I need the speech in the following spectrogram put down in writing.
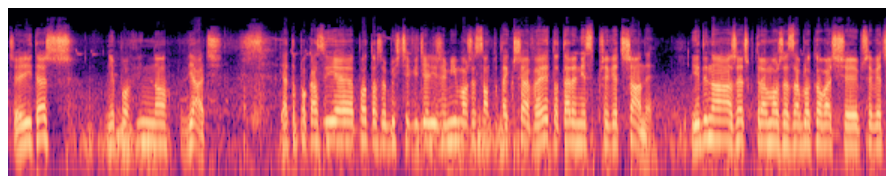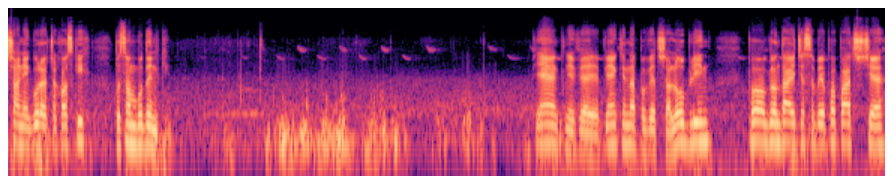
Czyli też nie powinno wiać. Ja to pokazuję po to, żebyście widzieli, że mimo, że są tutaj krzewy, to teren jest przewietrzany. Jedyna rzecz, która może zablokować e, przewietrzanie górek czechowskich, to są budynki. Pięknie wieje, pięknie na powietrza Lublin. Pooglądajcie sobie, popatrzcie.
